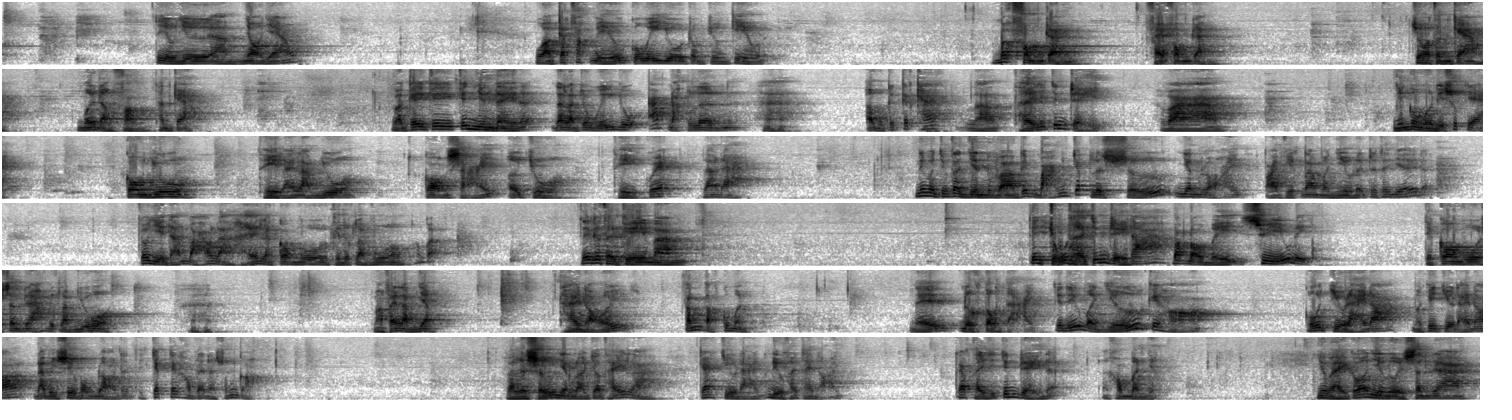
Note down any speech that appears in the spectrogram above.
ví dụ như à, nho giáo. Qua cách phát biểu của ủy vua trong trường kiều bất phong trần, phải phong trần. Cho thanh cao, mới đạo phần thanh cao. Và cái cái cái nhìn này đó, đã làm cho Nguyễn Du áp đặt lên ở một cái cách khác là thể chế chính trị và những con người đi xuất gia con vua thì lại làm vua, con sải ở chùa thì quét lá đa. Nếu mà chúng ta nhìn vào cái bản chất lịch sử nhân loại tại Việt Nam và nhiều nơi trên thế giới đó, có gì đảm bảo là hễ là con vua thì được làm vua không? Không có. Đến cái thời kỳ mà cái chủ thể chính trị đó bắt đầu bị suy yếu đi, thì con vua sinh ra không được làm vua. mà phải làm dân thay đổi tấm tập của mình để được tồn tại. Chứ nếu mà giữ cái họ của triều đại đó, mà khi triều đại đó đã bị siêu vong đòi đó, thì chắc chắn không thể là sống còn. Và lịch sử nhân loại cho thấy là các triều đại đều phải thay đổi. Các thầy chế chính trị đó, nó không bền vững. Như vậy có nhiều người sinh ra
